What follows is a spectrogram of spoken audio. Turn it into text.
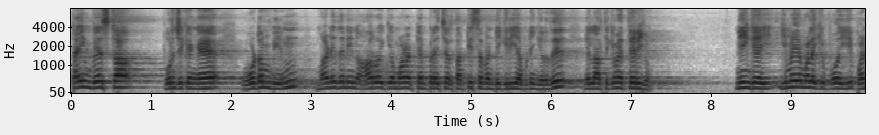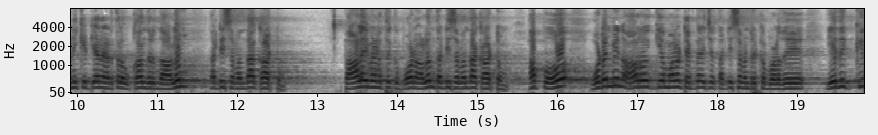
டைம் வேஸ்டா புரிஞ்சுக்கங்க. உடம்பின் மனிதனின் ஆரோக்கியமான டெம்பரேச்சர் தேர்ட்டி செவன் டிகிரி அப்படிங்கிறது எல்லாத்துக்குமே தெரியும். நீங்கள் இமயமலைக்கு போய் பனிக்கட்டியான இடத்துல உட்காந்துருந்தாலும் தேர்ட்டி செவன் தான் காட்டும். பாலைவனத்துக்கு போனாலும் தேர்ட்டி செவன் தான் காட்டும். அப்போது உடம்பின் ஆரோக்கியமான டெம்பரேச்சர் தேர்ட்டி செவன் இருக்கும் பொழுது எதுக்கு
